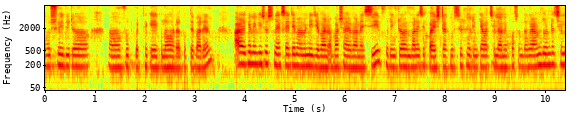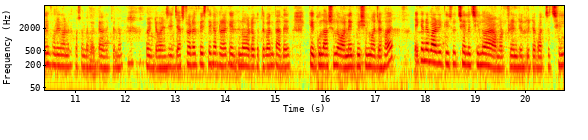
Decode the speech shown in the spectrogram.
অবশ্যই দুইটা ফুড কোর্ট থেকে এগুলো অর্ডার করতে পারেন। আর এখানে কিছু স্ন্যাক্স আইটেম আমি নিজে বাসায় বানাইছি। ফুডিংটাও আমি বানাইছি, পায়েসটা করছি। ফুডিংটা আমার ছেলে অনেক পছন্দ করে। আমি দুটো ছেলে ফুডিং অনেক পছন্দ করে, তাদের জন্য ফুডিংটা বানিয়েছি জাস্ট অর্ডার পেজ থেকে আপনারা কেকগুলো অর্ডার করতে পারেন। তাদের কেকগুলো আসলে অনেক বেশি মজা হয়। এখানে বাড়ির কিছু ছেলে ছিল আর আমার ফ্রেন্ডের দুটো বাচ্চা ছিল।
